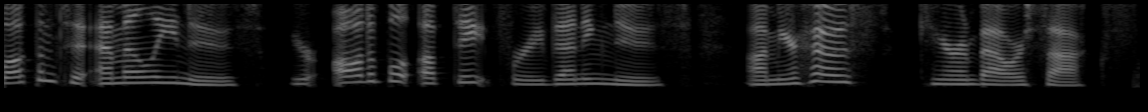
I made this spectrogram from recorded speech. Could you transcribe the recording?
Welcome to MLE News, your audible update for eventing news. I'm your host, Karen Bauer Sachs.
